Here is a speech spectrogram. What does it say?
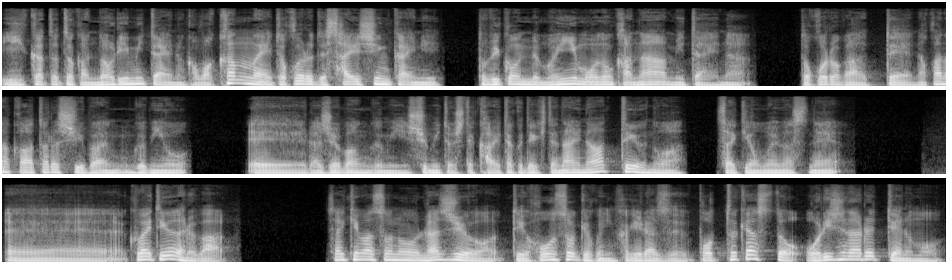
言い方とかノリみたいのがわかんないところで最新回に飛び込んでもいいものかな、みたいなところがあって、なかなか新しい番組を、えー、ラジオ番組趣味として開拓できてないなっていうのは最近思いますね。えー、加えて言うならば、最近はそのラジオっていう放送局に限らず、ポッドキャストオリジナルっていうのも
